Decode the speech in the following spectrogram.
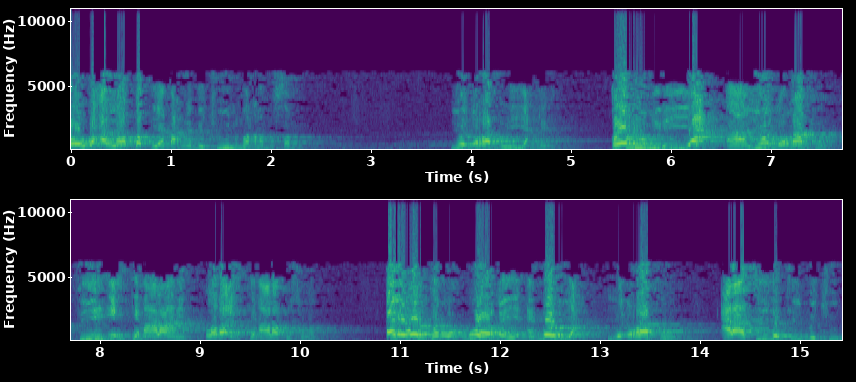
oo waxaa loo dabdiyaa marna majhuul marna musami yucrafu iyo yacrifu qowluu yidhi yucrafu fiihi ixtimaalaani laba ixtimaala ku sugan. Alawalkan ugu horreeya annahu yucrafu calaa siiqati lmajhuul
